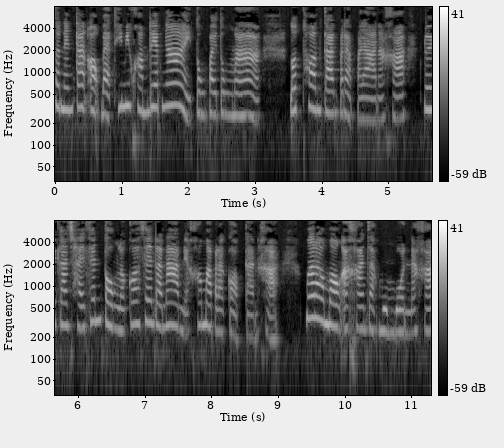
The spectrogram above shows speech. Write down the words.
จะเน้นการออกแบบที่มีความเรียบง่ายตรงไปตรงมา ลดทอนการประดับประดานะคะ โดยการใช้เส้นตรงแล้วก็เส้นระนาบเนี่ยเข้ามาประกอบกันค่ะ เมื่อเรามองอาคารจากมุมบนนะคะ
